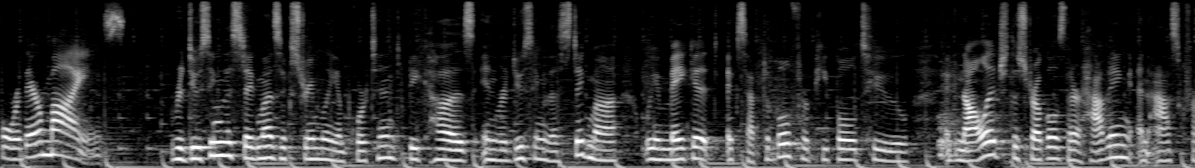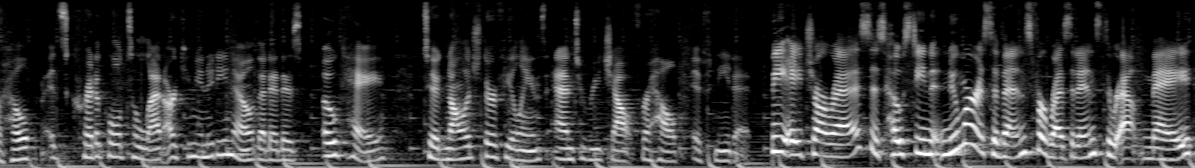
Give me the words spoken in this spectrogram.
for their minds. Reducing the stigma is extremely important because in reducing the stigma, we make it acceptable for people to acknowledge the struggles they're having and ask for help. It's critical to let our community know that it is okay to acknowledge their feelings and to reach out for help if needed. BHRS is hosting numerous events for residents throughout May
